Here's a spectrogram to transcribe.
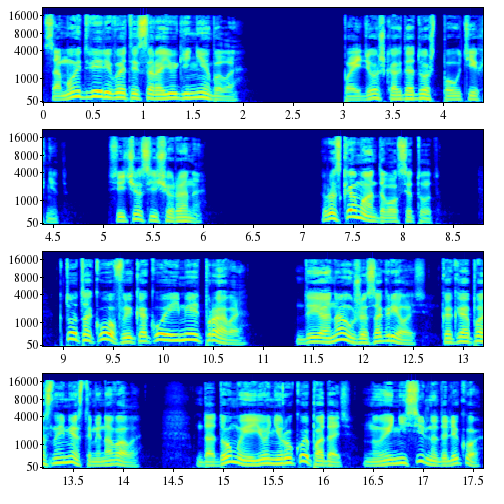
Самой двери в этой сараюге не было. Пойдешь, когда дождь поутихнет. Сейчас еще рано. Раскомандовался тут. Кто таков и какое имеет право? Да и она уже согрелась, как и опасное место миновала. До дома ее не рукой подать, но и не сильно далеко.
